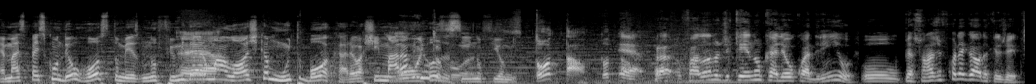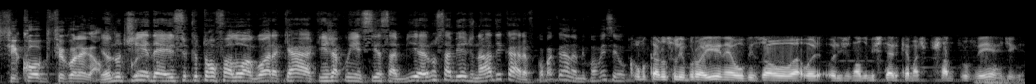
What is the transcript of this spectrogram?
É mais pra esconder o rosto mesmo. No filme É. deram uma lógica muito boa, cara. Eu achei maravilhoso, assim, no filme. Total, total. É, pra- falando de quem nunca leu o quadrinho, o personagem ficou legal daquele jeito. Ficou, ficou legal. Eu não tinha ideia, isso que o Tom falou agora, que ah, quem já conhecia sabia, eu não sabia de nada e, cara, ficou bacana, me convenceu. Como o Caruso lembrou aí, né, o visual original do Mistério que é mais puxado pro verde,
